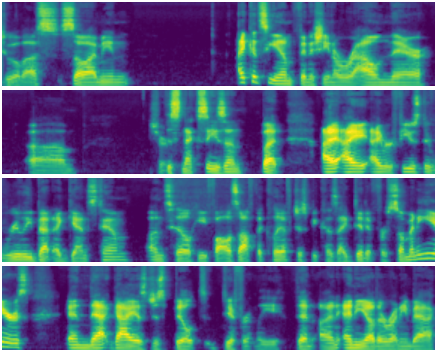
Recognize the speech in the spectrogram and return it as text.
two of us, so I mean, I could see him finishing around there um, Sure. this next season. But I, I I refuse to really bet against him until he falls off the cliff, just because I did it for so many years, and that guy is just built differently than on any other running back,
